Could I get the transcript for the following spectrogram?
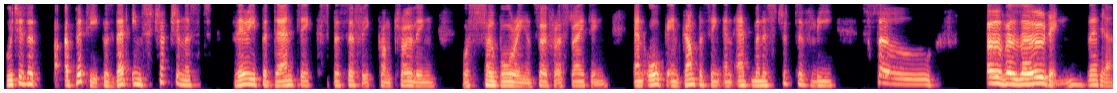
which is a a pity because that instructionist very pedantic, specific, controlling was so boring and so frustrating and all encompassing and administratively so overloading that yeah.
